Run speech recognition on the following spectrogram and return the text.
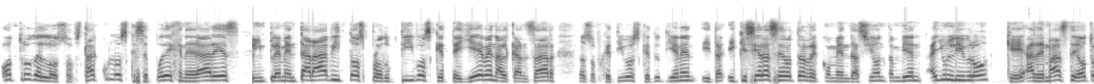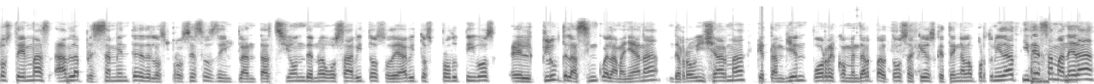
otro de los obstáculos que se puede generar es implementar hábitos productivos que te lleven a alcanzar los objetivos que tú tienes. Y, quisiera hacer otra recomendación también. Hay un libro que además de otros temas habla precisamente de los procesos de implantación de nuevos hábitos o de hábitos productivos. El Club de las 5 de la mañana de Robin Sharma, que también puedo recomendar para todos aquellos que tengan la oportunidad. Y de esa manera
